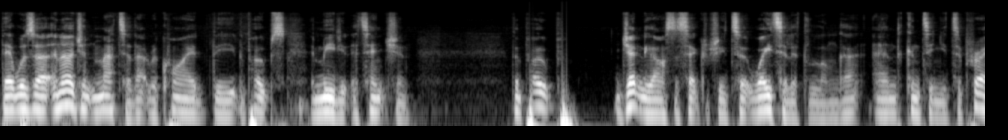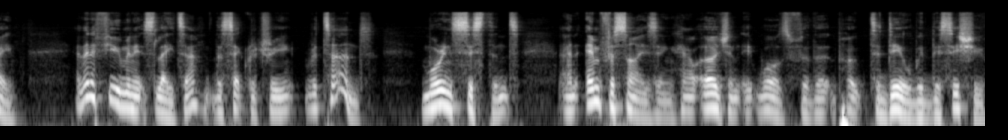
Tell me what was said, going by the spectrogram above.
There was a, an urgent matter that required the, the Pope's immediate attention. The Pope gently asked the secretary to wait a little longer and continued to pray. And then a few minutes later, the secretary returned, more insistent and emphasizing how urgent it was for the Pope to deal with this issue.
